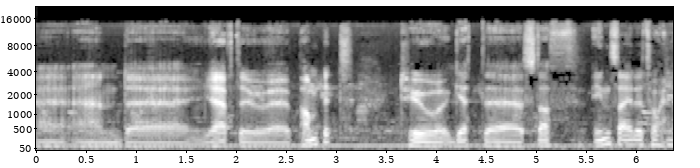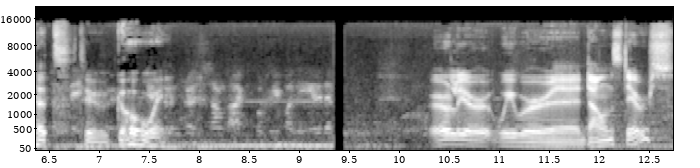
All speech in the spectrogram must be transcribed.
and uh, you have to uh, pump it to get the stuff inside the toilet to go away. Earlier we were uh, downstairs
